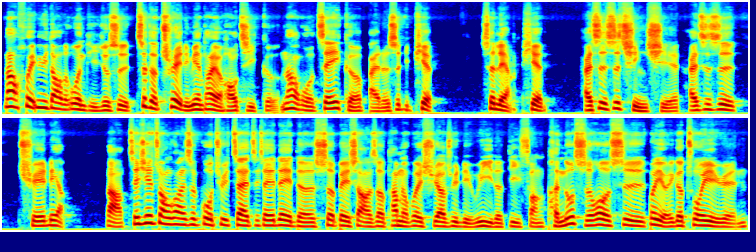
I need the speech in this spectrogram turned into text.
那会遇到的问题就是这个 tray 里面它有好几格，那我这一格摆的是一片，是两片，还是是倾斜，还是是缺料？那这些状况是过去在这一类的设备上的时候，他们会需要去留意的地方。很多时候是会有一个作业员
